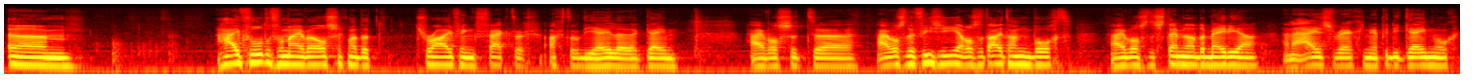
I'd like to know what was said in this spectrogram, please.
Ehm, hij voelde voor mij wel zeg maar de driving factor achter die hele game. Hij was, het, eh, hij was de visie, hij was het uithangbord. Hij was de stem naar de media. En hij is weg. Nu heb je die game nog.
